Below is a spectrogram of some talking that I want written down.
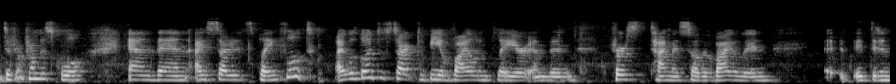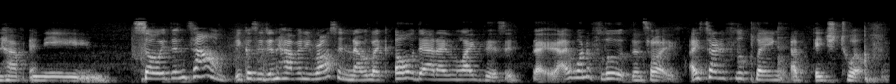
different from the school, and then I started playing flute. I was going to start to be a violin player, and then first time I saw the violin it didn't have any so it didn't sound because it didn't have any rosin and i was like oh dad i don't like this. It, I, I, want a flute. And so I, I started flute playing at age 12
